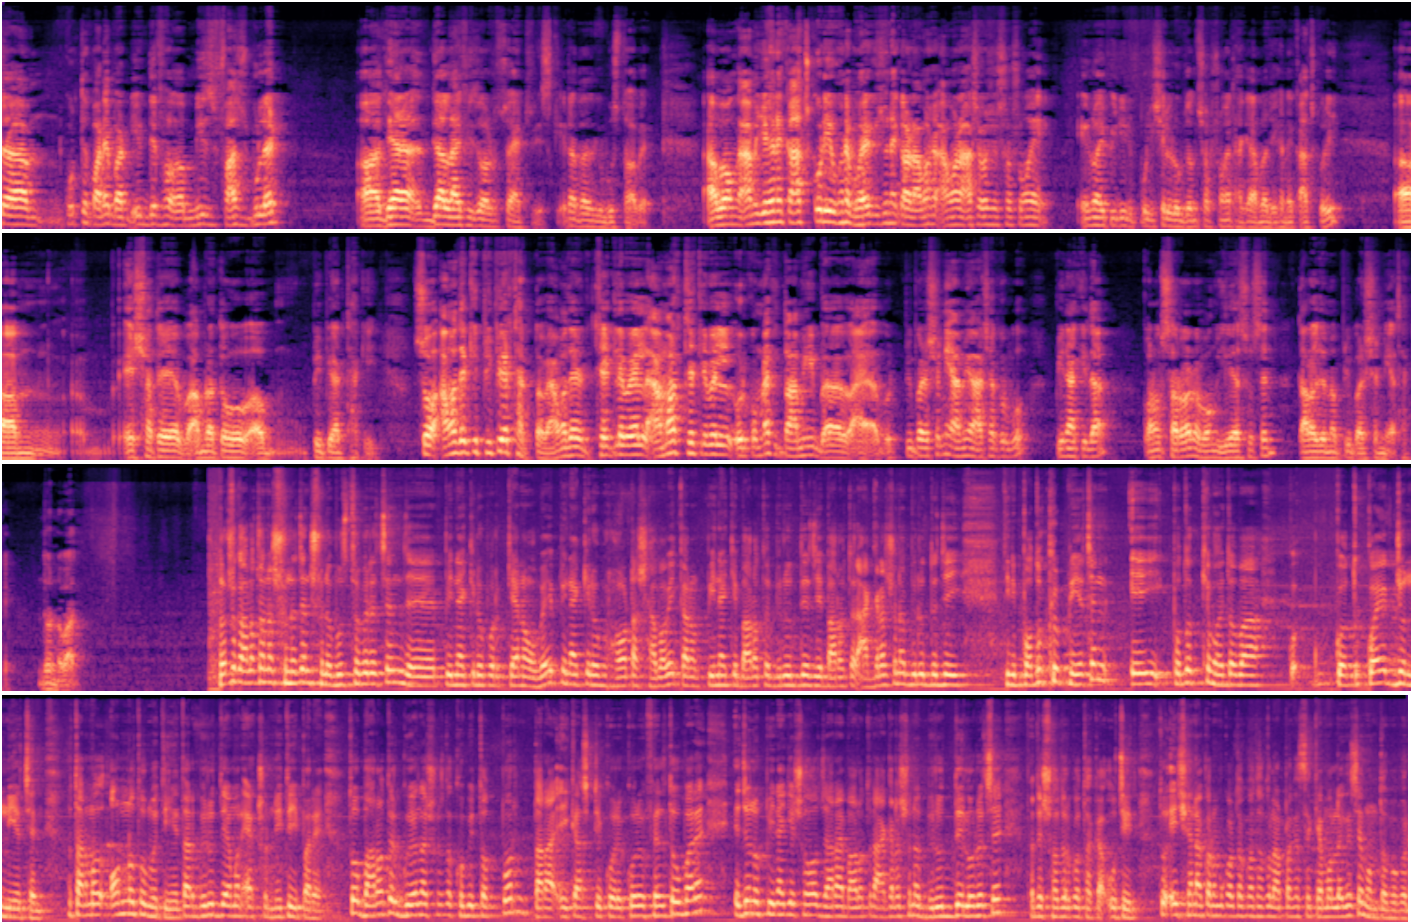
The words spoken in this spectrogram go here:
করতে পারে but if they miss first bullet their their life is also at risk এটা তাদেরকে বুঝতে হবে। এবং আমি যেখানে কাজ করি, ওখানে ভয়ের কিছু নেই, কারণ আমার আমার আশেপাশে সবসময় এনওয়াইপিডির পুলিশের লোকজন সবসময় থাকে, আমরা যেখানে কাজ করি। এর সাথে আমরা তো প্রিপেয়ার থাকি। সো আমাদেরকে প্রিপেয়ার থাকতে হবে? আমাদের থ্রেট লেভেল আমার থ্রেট লেভেল ওরকম না, কিন্তু আমি প্রিপারেশনই আমি আশা করব, পিনাকিদা, কনক সরোয়ার এবং ইলিয়াস হোসেন, তারাও যেন প্রিপারেশন নিয়ে থাকে। ধন্যবাদ। দর্শক, আলোচনা শুনেছেন, শুনে বুঝতে পেরেছেন যে পিনাকির উপর কেন হবে। পিনাকির উপর হওয়াটা স্বাভাবিক, কারণ পিনাকি ভারতের বিরুদ্ধে যে, ভারতের আগ্রাসনের বিরুদ্ধে যেই তিনি পদক্ষেপ নিয়েছেন, এই পদক্ষেপ হয়তো বা গত কয়েকজন নিয়েছেন। তো তার মধ্যে অন্যতম তিনি, তার বিরুদ্ধে এমন অ্যাকশন নিতেই পারে। তো ভারতের গোয়েন্দা সংস্থা খুবই তৎপর, তারা এই কাজটি করে করে ফেলতেও পারে। এজন্য পিনাকি সহ যারা ভারতের আগ্রাসনের বিরুদ্ধে লড়েছে, তাদের সতর্ক থাকা উচিত। তো এই সেনা কর্মকর্তার কথাগুলো আপনার কাছে কেমন লেগেছে, মন্তব্য করবেন।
